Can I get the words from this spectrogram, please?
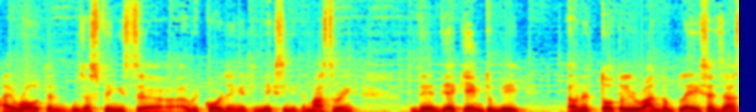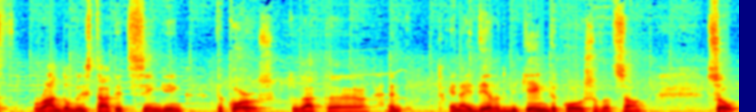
I wrote and we just finished uh, recording it, mixing it, and mastering. The idea came to be on a totally random place. I just randomly started singing the chorus to that, uh, and an idea that became the chorus of that song. So,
